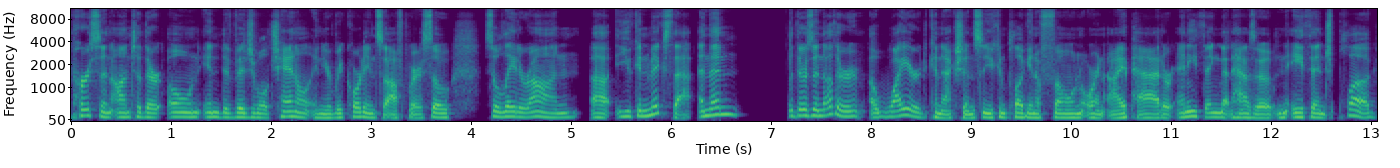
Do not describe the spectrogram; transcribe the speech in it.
person onto their own individual channel in your recording software. So so later on, uh, you can mix that, and then there's another a wired connection, so you can plug in a phone or an iPad or anything that has a, an eighth inch plug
